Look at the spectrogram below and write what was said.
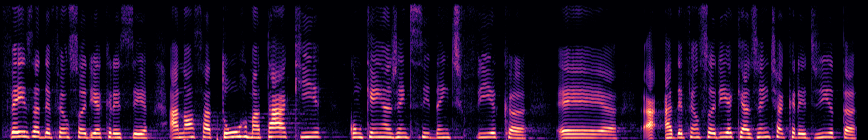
fez a defensoria crescer. A nossa turma está aqui com quem a gente se identifica. É, a, a, defensoria que a gente acredita,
